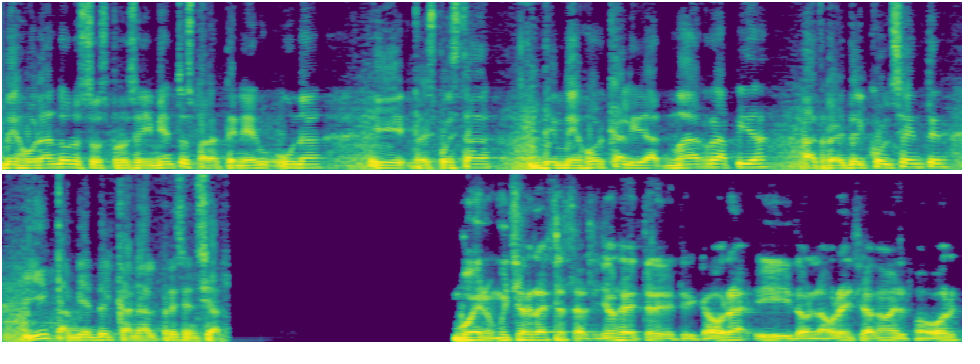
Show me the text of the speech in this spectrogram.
mejorando nuestros procedimientos para tener una eh, respuesta de mejor calidad, más rápida a través del call center y también del canal presencial. Bueno, muchas gracias al señor de Eléctrica ahora y don Laurencio, hágame el favor,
